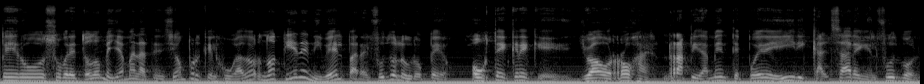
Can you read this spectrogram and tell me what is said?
pero sobre todo me llama la atención porque el jugador no tiene nivel para el fútbol europeo. ¿O usted cree que Joao Rojas rápidamente puede ir y calzar en el fútbol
